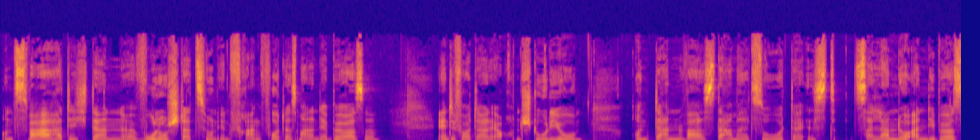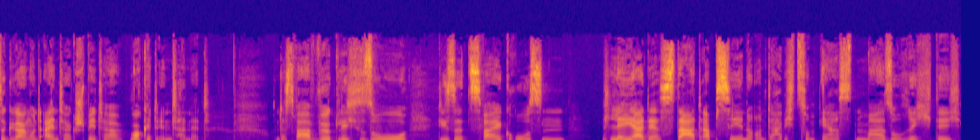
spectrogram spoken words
Und zwar hatte ich dann äh, Volo-Station in Frankfurt, das mal an der Börse. NTV hat da ja auch ein Studio. Und dann war es damals so, da ist Zalando an die Börse gegangen und einen Tag später Rocket Internet. Und das war wirklich so diese zwei großen Player der Start-up-Szene. Und da habe ich zum ersten Mal so richtig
